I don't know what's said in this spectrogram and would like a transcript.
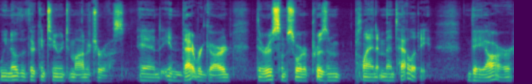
we know that they're continuing to monitor us. And in that regard, there is some sort of prison planet mentality. They are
